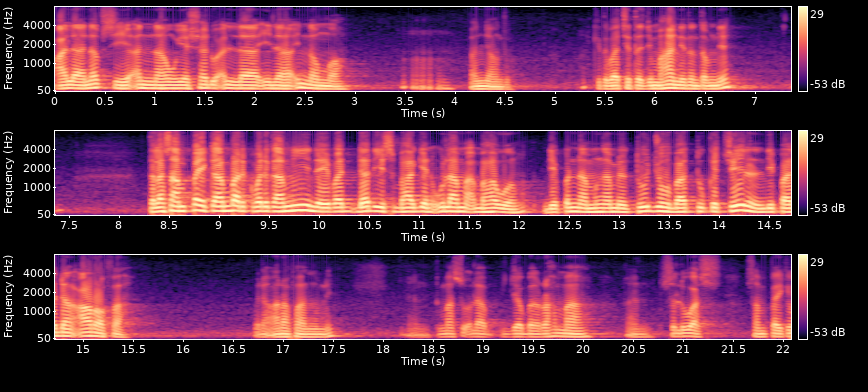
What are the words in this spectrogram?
ala nafsihi annahu yashhadu an la ilaha illallah. Ah, panjang tu. Kita baca terjemahan dia tuan-tuan ya. Telah sampai kabar kepada kami daripada dari sebahagian ulama bahawa dia pernah mengambil tujuh batu kecil di padang Arafah. Padang Arafah tuan-tuan ya. Termasuklah Jabal Rahmah seluas sampai ke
